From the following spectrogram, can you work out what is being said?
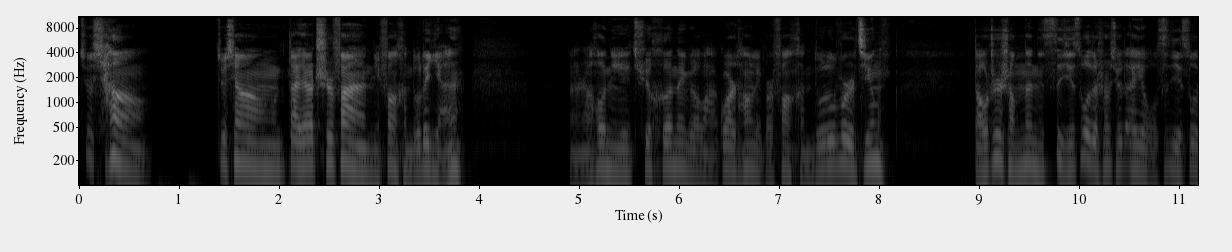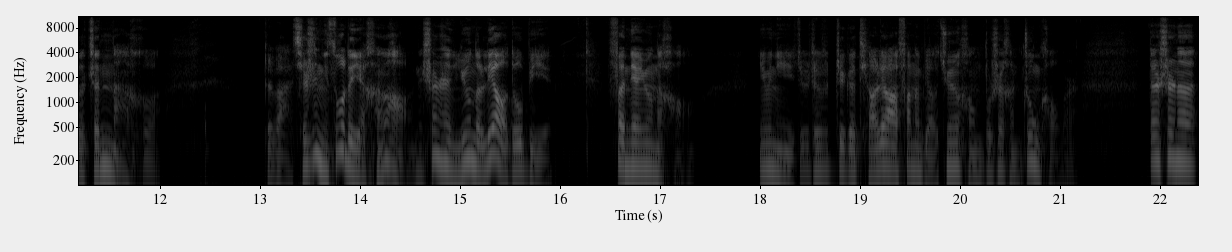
就像，就像大家吃饭，你放很多的盐，嗯，然后你去喝那个瓦罐汤里边放很多的味精，导致什么呢？你自己做的时候觉得，哎呦，我自己做的真难喝，对吧？其实你做的也很好，你甚至你用的料都比饭店用的好，因为你这这这个调料放的比较均衡，不是很重口味。但是呢，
